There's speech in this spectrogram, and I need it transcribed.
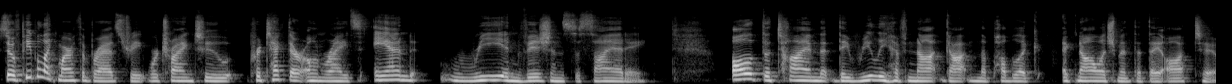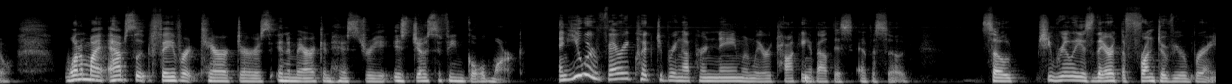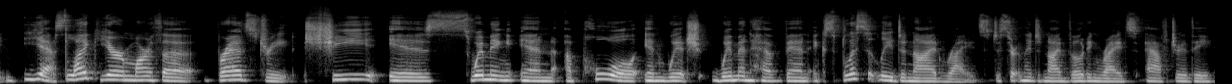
So if people like Martha Bradstreet were trying to protect their own rights and re-envision society, all at the time that they really have not gotten the public acknowledgement that they ought to. One of my absolute favorite characters in American history is Josephine Goldmark. And you were very quick to bring up her name when we were talking about this episode. So she really is there at the front of your brain. Yes, like your Martha Bradstreet, she is swimming in a pool in which women have been explicitly denied rights, to certainly denied voting rights after the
